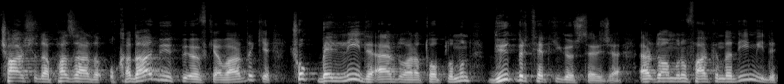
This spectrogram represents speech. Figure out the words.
çarşıda, pazarda o kadar büyük bir öfke vardı ki çok belliydi Erdoğan'a toplumun büyük bir tepki göstereceği. Erdoğan bunun farkında değil miydi?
